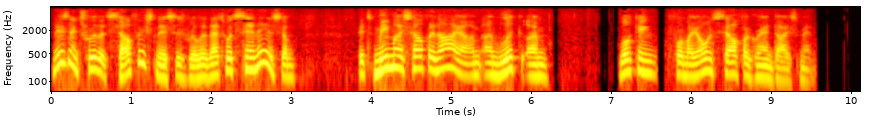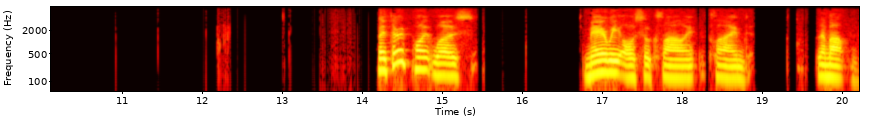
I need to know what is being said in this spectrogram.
And isn't it true that selfishness is really, that's what sin is. Um, it's me, myself, and I. I'm, I'm, I'm looking for my own self-aggrandizement. My third point was Mary also climbed the mountain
